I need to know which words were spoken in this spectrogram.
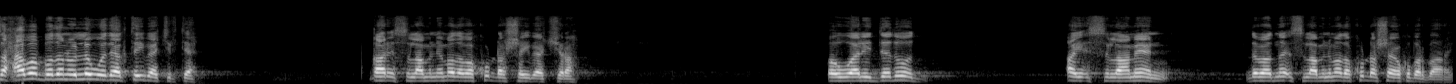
saxaabo badan oo la wadaagtay baa jirta. Qaar islaamnimadaba ku dhashay baa jira. Oo waalidadood ay islaameen dabeedna islaamnimada ku dhashay oo ku barbaaray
